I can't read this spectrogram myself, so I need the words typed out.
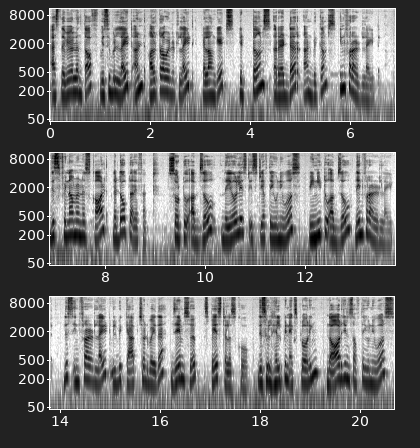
As the wavelength of visible light and ultraviolet light elongates, it turns redder and becomes infrared light. This phenomenon is called the Doppler effect. So to observe the earliest history of the universe, we need to observe the infrared light. This infrared light will be captured by the James Webb Space Telescope. This will help in exploring the origins of the universe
